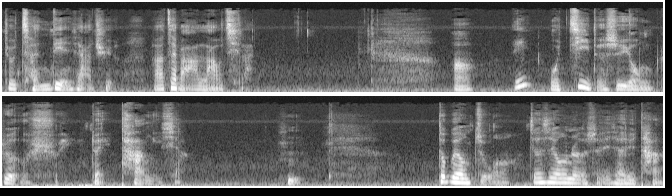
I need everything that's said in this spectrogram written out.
就沉淀下去，然后再把它捞起来。啊，诶，我记得是用热水对烫一下。嗯都不用煮哦，就是用热水下去烫，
